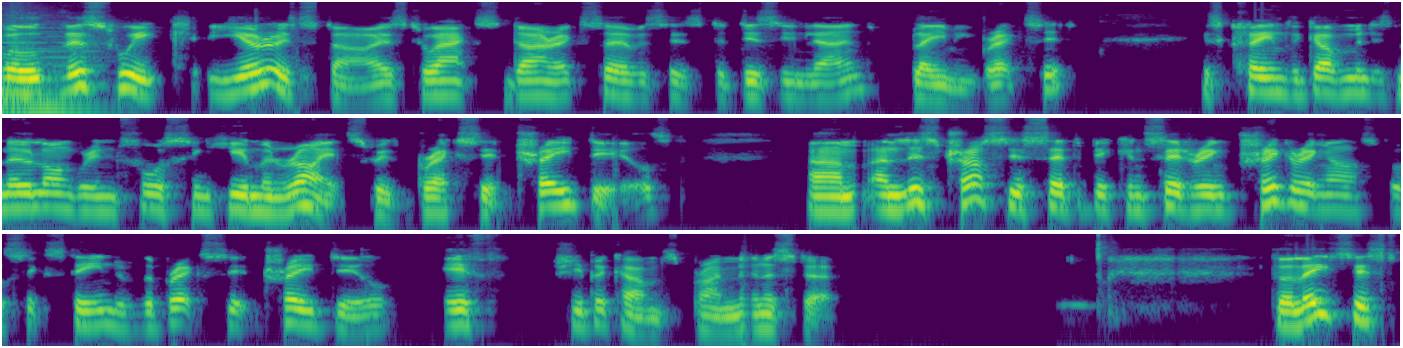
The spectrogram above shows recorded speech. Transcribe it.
Well, this week, Eurostar is to axe direct services to Disneyland, blaming Brexit has claimed the government is no longer enforcing human rights with Brexit trade deals. Um, and Liz Truss is said to be considering triggering Article 16 of the Brexit trade deal if she becomes Prime Minister. The latest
